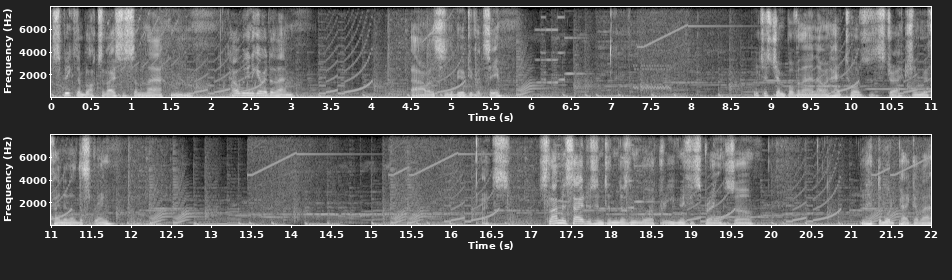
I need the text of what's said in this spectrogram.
Speaking of blocks of ice, there's some there. Hmm. How are we going to get rid of them? Ah, well, this is the beauty of it, see? We'll just jump over there now and head towards this direction. We'll find another spring. That's slamming sideways into them doesn't work, even if you spring, so... We'll hit the woodpecker there.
